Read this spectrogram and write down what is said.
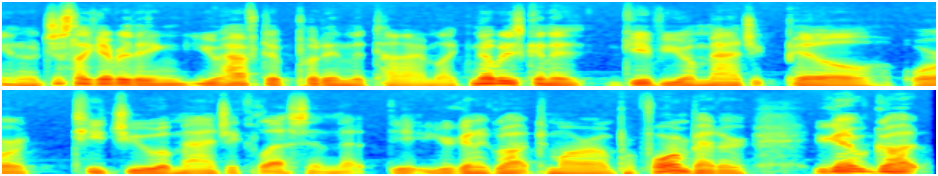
you know, just like everything, you have to put in the time. Like nobody's going to give you a magic pill or teach you a magic lesson that you're going to go out tomorrow and perform better. You're going to go out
